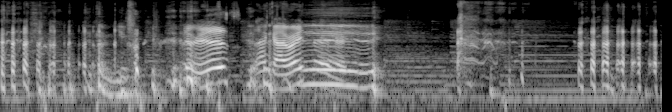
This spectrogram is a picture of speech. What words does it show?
the music. there he is. That guy right there.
